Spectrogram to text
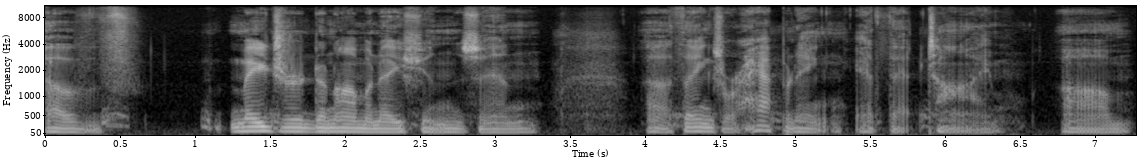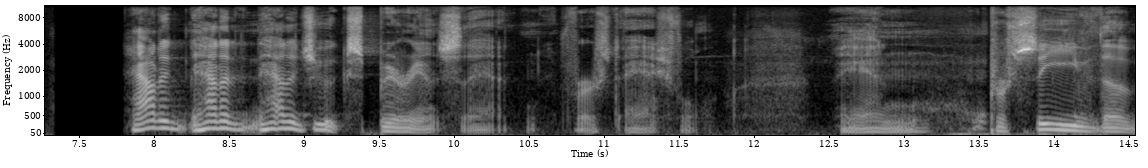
of major denominations and uh, things were happening at that time. Um, how did how did how did you experience that first Asheville, and perceive the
